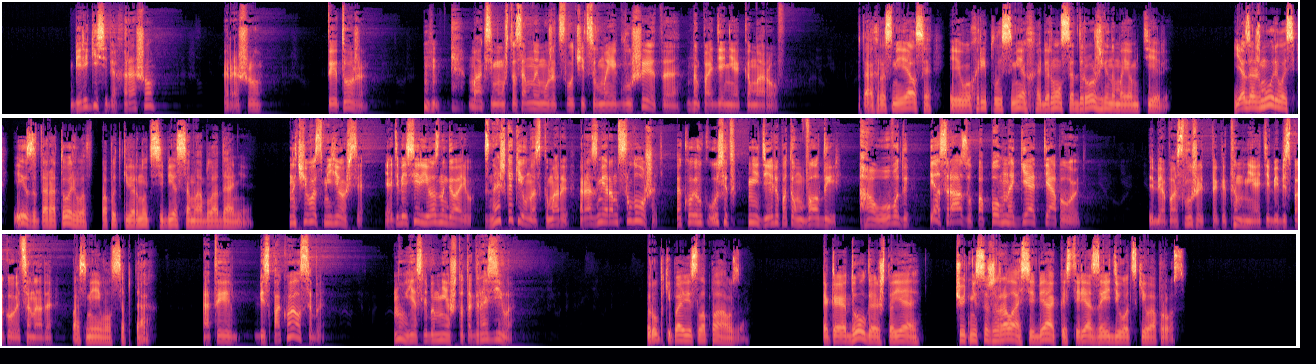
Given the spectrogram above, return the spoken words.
Береги себя, хорошо? Хорошо. Ты тоже. Максимум, что со мной может случиться в моей глуши, это нападение комаров. Птах рассмеялся, и его хриплый смех обернулся дрожью на моем теле. Я зажмурилась и затараторила в попытке вернуть себе самообладание. «Ну чего смеешься? Я тебе серьезно говорю. Знаешь, какие у нас комары? Размером с лошадь. Такой укусит, неделю потом волдырь. А оводы я сразу по полноге оттяпывают. Тебя послушать, так это мне о тебе беспокоиться надо. Посмеивался Птах. А ты беспокоился бы? Ну, если бы мне что-то грозило. В рубке повисла пауза. Такая долгая, что я чуть не сожрала себя, костеря за идиотский вопрос.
